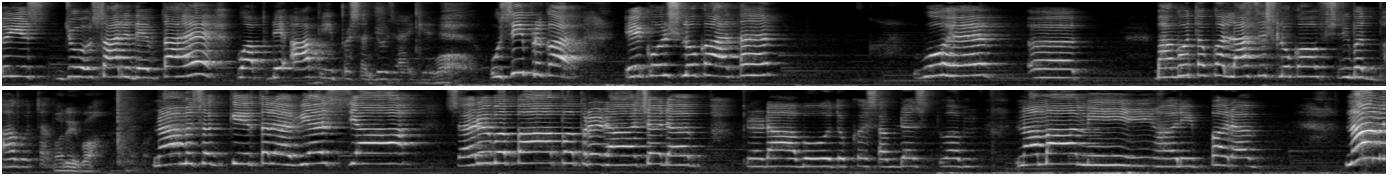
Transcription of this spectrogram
तो ये जो सारे देवता है वो अपने आप ही प्रसन्न हो जाएँगे। उसी प्रकार एक और श्लोक आता है वो है भागवतम का लास्ट श्लोक ऑफ़ श्रीमद भागवतम अरे वाह। नाम संकीर्तन सर्व पाप प्रणाशनम प्रणामो दुख शब्दस्त्वम नमामि हरि परम नाम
